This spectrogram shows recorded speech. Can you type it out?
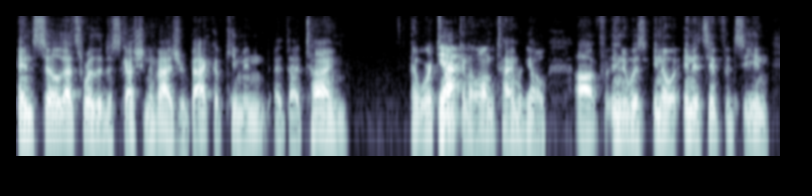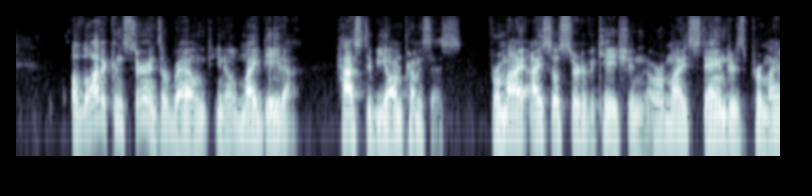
And so that's where the discussion of Azure Backup came in at that time. And we're talking yeah. a long time ago. Uh, and it was, you know, in its infancy and a lot of concerns around, you know, my data has to be on premises for my ISO certification or my standards for my,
